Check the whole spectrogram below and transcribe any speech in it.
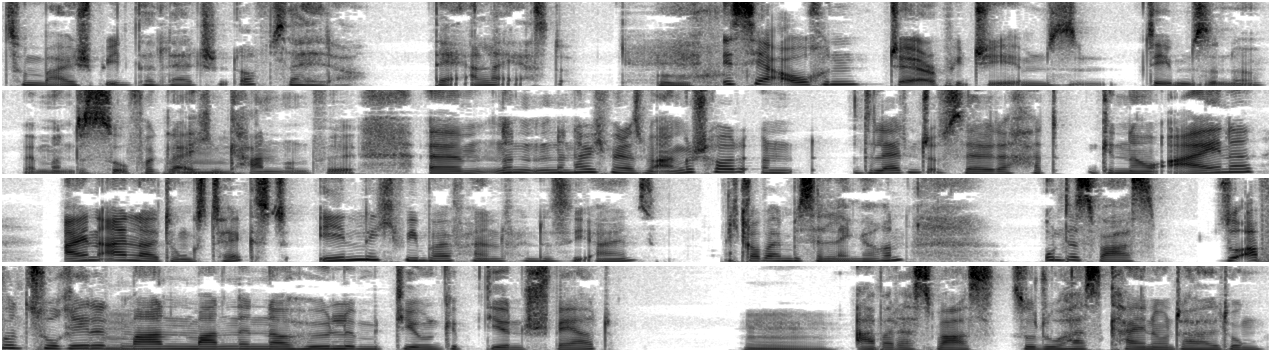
zum Beispiel The Legend of Zelda, der allererste. Uch. Ist ja auch ein JRPG im dem Sinne, wenn man das so vergleichen Mhm. kann und will. Ähm, und dann habe ich mir das mal angeschaut und The Legend of Zelda hat genau eine, einen Einleitungstext, ähnlich wie bei Final Fantasy I. Ich glaube, ein bisschen längeren. Und das war's. So ab und zu redet Mhm. mal ein Mann in einer Höhle mit dir und gibt dir ein Schwert. Hm, Aber das war's. So, du hast keine Unterhaltung.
